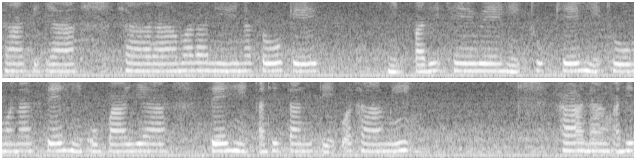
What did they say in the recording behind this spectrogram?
ชาติยา ชารามรณีนโสเกหิปริเทเวหิทุกเคหิโทมนัสเสหิอุปายา เซหิอธิตันติวทามิคานังอธิ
